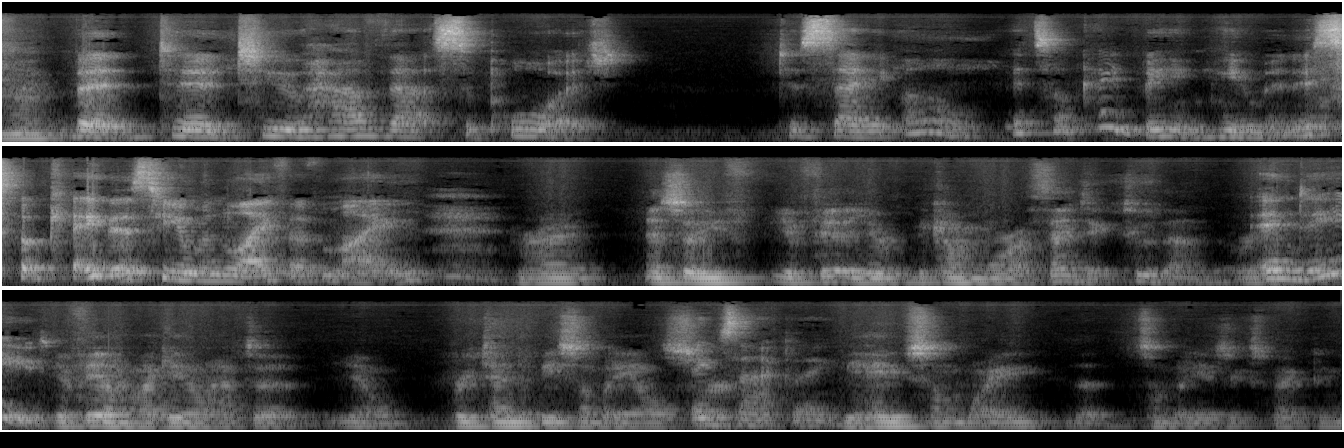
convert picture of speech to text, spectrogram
Right. But to, to have that support to say, oh, it's okay being human. It's okay this human life of mine. Right. And so you you feel you're becoming more authentic to them. right? Indeed. You're feeling like you don't have to, you know, pretend to be somebody else or Exactly. behave some way that somebody is expecting.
